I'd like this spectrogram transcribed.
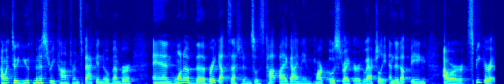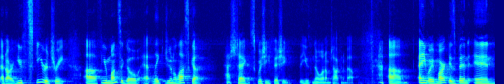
I went to a youth ministry conference back in November, and one of the breakout sessions was taught by a guy named Mark Oestreicher, who actually ended up being our speaker at our youth ski retreat uh, a few months ago at Lake Junaluska. Hashtag squishy fishy. The youth know what I'm talking about. Um, anyway, Mark has been in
